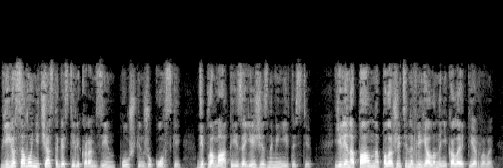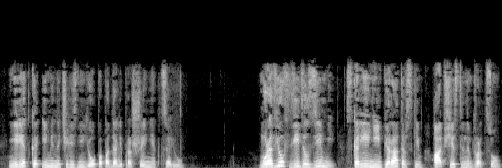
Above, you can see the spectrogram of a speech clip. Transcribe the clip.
В ее салоне часто гостили Карамзин, Пушкин, Жуковский, дипломаты и заезжие знаменитости. Елена Павловна положительно влияла на Николая I. Нередко именно через нее попадали прошения к царю. Муравьев видел Зимний скорее не императорским, а общественным дворцом.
